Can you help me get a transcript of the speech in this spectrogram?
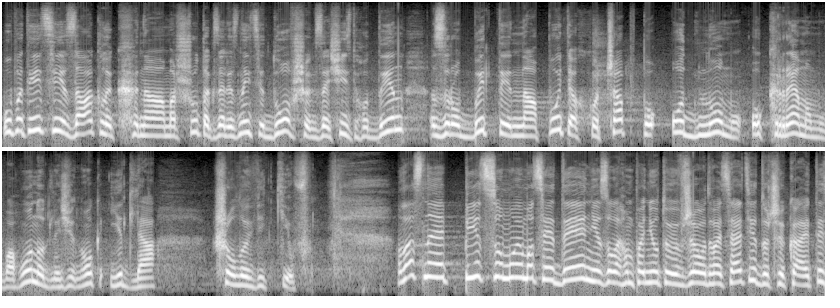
У петиції заклик на маршрутах залізниці довших за 6 годин зробити на потяг хоча б по одному окремому вагону для жінок і для чоловіків. Власне, підсумуємо цей день із Олегом Панютою вже о 20-й. Дочекайтесь.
